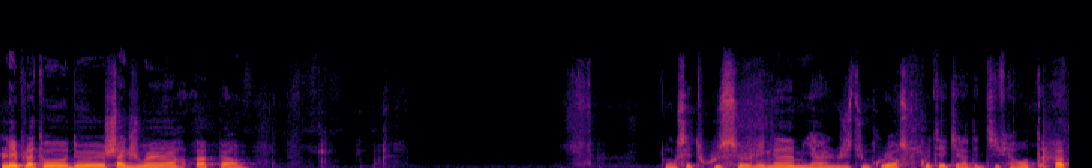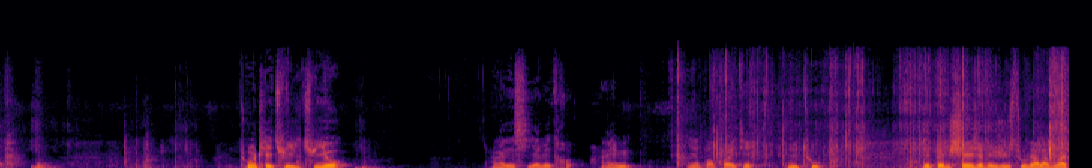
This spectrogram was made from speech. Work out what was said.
Les plateaux de chaque joueur, hop. Donc c'est tous les mêmes, il y a juste une couleur sur le côté qui a l'air d'être différente, hop. Toutes les tuiles tuyaux. Regardez s'il y a trop. Il n'y a pas encore été du tout dépenché, j'avais juste ouvert la boîte.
